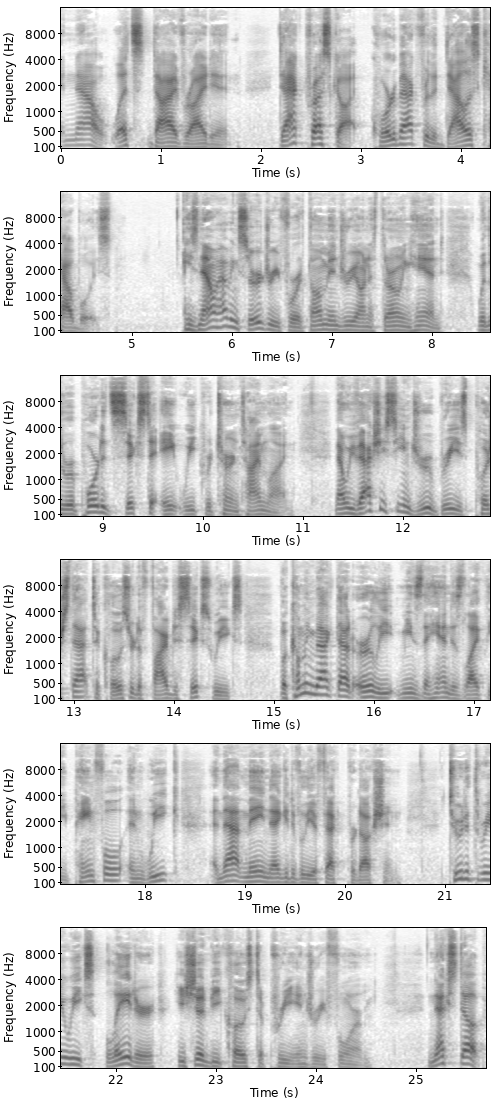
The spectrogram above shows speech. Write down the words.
And now let's dive right in. Dak Prescott, quarterback for the Dallas Cowboys. He's now having surgery for a thumb injury on his throwing hand with a reported six to eight week return timeline. Now, we've actually seen Drew Brees push that to closer to five to six weeks, but coming back that early means the hand is likely painful and weak, and that may negatively affect production. Two to three weeks later, he should be close to pre injury form. Next up,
